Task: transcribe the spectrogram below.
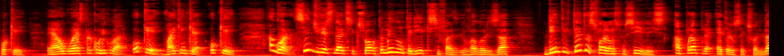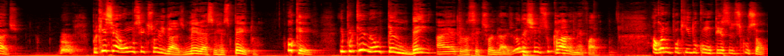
ok. É algo extracurricular. Ok, vai quem quer, ok. Agora, se a diversidade sexual também não teria que se fazer, valorizar, dentre tantas formas possíveis, a própria heterossexualidade? Porque se a homossexualidade merece respeito, ok. E por que não também a heterossexualidade? Eu deixei isso claro na minha fala. Agora um pouquinho do contexto da discussão.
